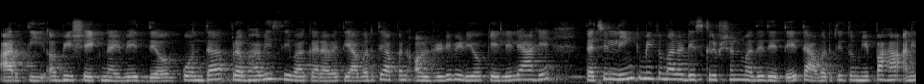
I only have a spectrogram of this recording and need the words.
आरती अभिषेक नैवेद्य कोणत्या प्रभावी सेवा कराव्यात यावरती आपण ऑलरेडी व्हिडिओ केलेले आहे. त्याची लिंक मी तुम्हाला डिस्क्रिप्शनमध्ये देते. त्यावरती तुम्ही पहा आणि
